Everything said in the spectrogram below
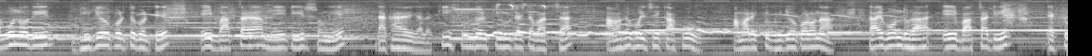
ফাগু নদীর ভিডিও করতে করতে এই বাচ্চারা মেয়েটির সঙ্গে দেখা হয়ে গেল। কি সুন্দর কিউট একটা বাচ্চা। আমাকে বলছে, কাকু, আমার একটু ভিডিও করো না। তাই বন্ধুরা, এই বাচ্চাটির একটু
